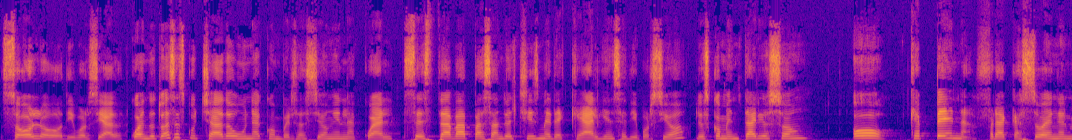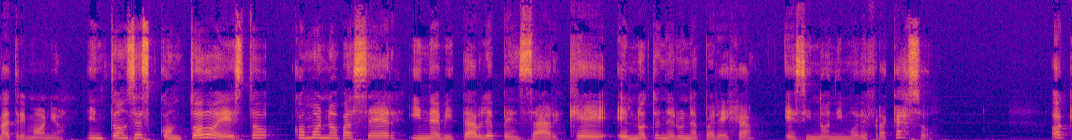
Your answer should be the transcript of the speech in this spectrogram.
solo o divorciado. Cuando tú has escuchado una conversación en la cual se estaba pasando el chisme de que alguien se divorció, los comentarios son, oh, qué pena, fracasó en el matrimonio. Entonces, con todo esto, ¿cómo no va a ser inevitable pensar que el no tener una pareja es sinónimo de fracaso? Ok,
